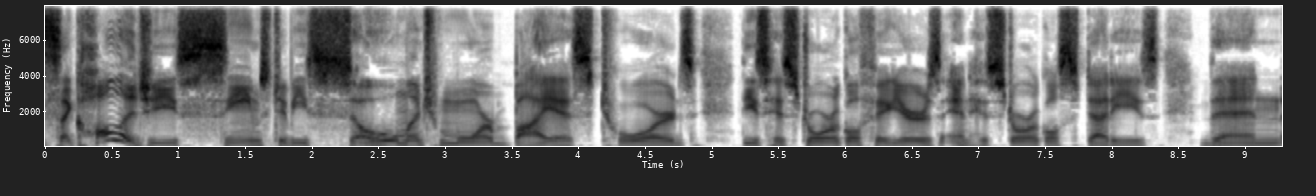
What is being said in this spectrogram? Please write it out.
psychology seems to be so much more biased towards these historical figures and historical studies than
